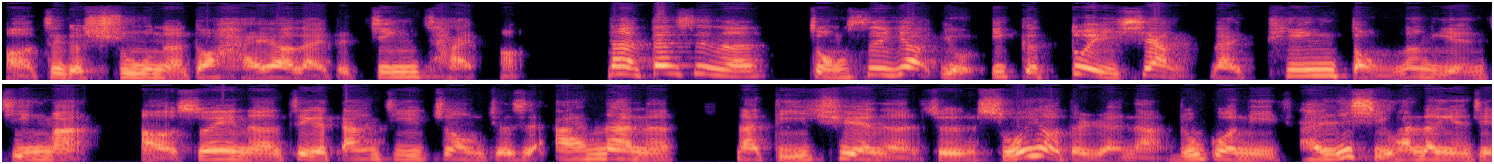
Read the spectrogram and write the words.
啊这个书呢都还要来的精彩啊。那但是呢，总是要有一个对象来听懂《楞严经》嘛，啊，所以呢，这个当机众就是阿难呢，那的确呢，就是所有的人呐，如果你很喜欢《楞严经》，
